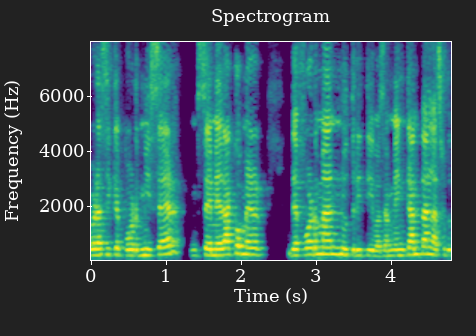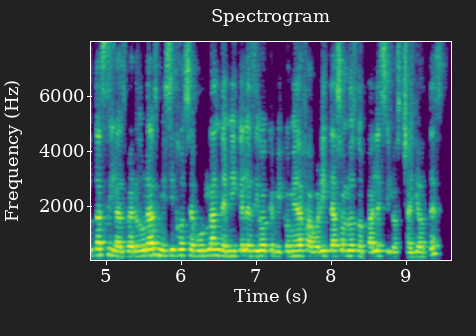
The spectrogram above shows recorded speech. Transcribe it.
ahora sí que por mi ser, se me da comer de forma nutritiva. O sea, me encantan las frutas y las verduras. Mis hijos se burlan de mí que les digo que mi comida favorita son los nopales y los chayotes.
